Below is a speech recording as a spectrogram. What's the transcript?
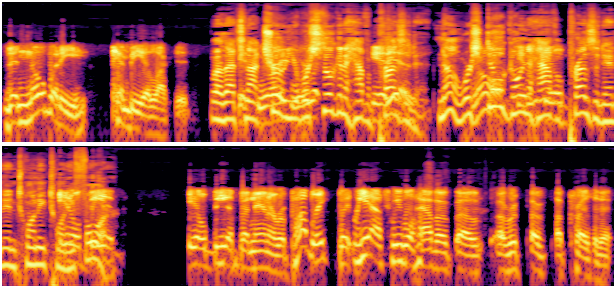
then nobody can be elected. Well, that's If not we're- true. We're we're- still going to have a president. No, we're No, still going to have a president in 2024. It'll be, it'll be a banana republic, but yes, we will have a a, a, a, president.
